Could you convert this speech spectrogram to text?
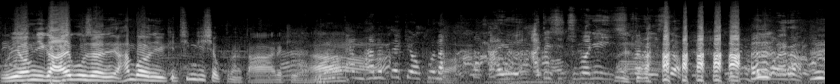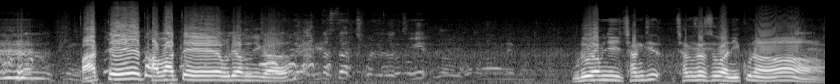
우리 어머니가 알고서 한번 이렇게 튕기셨구나. 다 이렇게. 아. 딱 만 원 밖에 없구나. 아유 아저씨 주머니에 20만 원 있어. 그러지. 봤대, 다 봤대, 우리 어머니가. 그래 안 넣었어 주머니. 우리 어머니 장지, 장사수완 있구나.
